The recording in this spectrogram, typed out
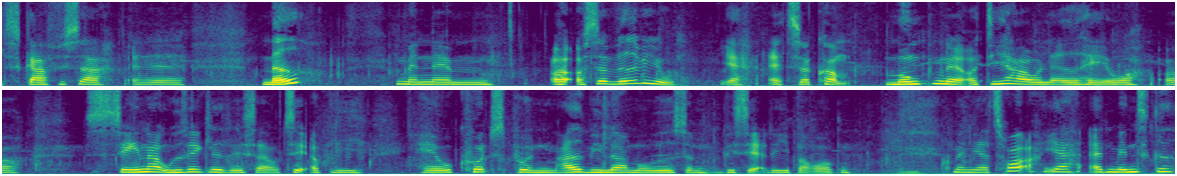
skaffe sig øh, mad. Men, øh, og, og så ved vi jo, ja, at så kom munkene, og de har jo lavet haver, og senere udviklede det sig jo til at blive havekunst på en meget vildere måde, som vi ser det i barokken. Mm. Men jeg tror, ja, at mennesket,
